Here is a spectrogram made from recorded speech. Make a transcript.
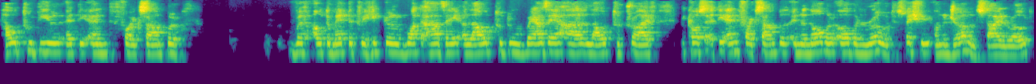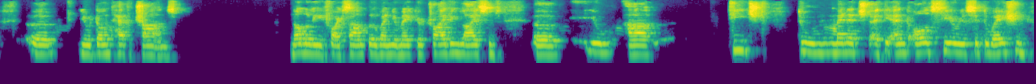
how to deal at the end, for example, with automated vehicle, what are they allowed to do, where they are allowed to drive. Because at the end, for example, in a normal urban road, especially on a German style road, uh, you don't have a chance. Normally, for example, when you make your driving license, uh, you are teach to manage at the end all serious situation.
